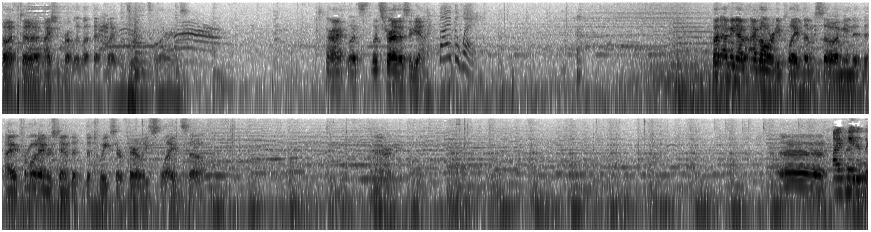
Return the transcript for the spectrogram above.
But uh, I should probably let that play once. It's hilarious. All right, let's let's try this again. By the way, But I mean, I've, I've already played them, so I mean, the, the- I, from what I understand, the, the tweaks are fairly slight. So, all right. Uh, I hated the.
